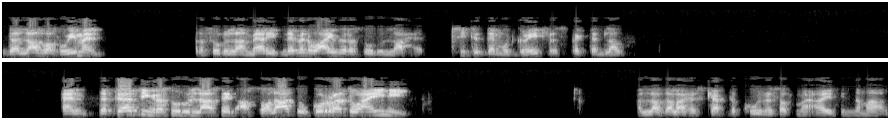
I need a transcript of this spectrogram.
the love of women. Rasulullah married 11 wives Rasulullah had. Treated them with great respect and love. And the third thing Rasulullah said, As-salatu qurratu aini. Allah Ta'ala has kept the coolness of my eyes in namaz.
